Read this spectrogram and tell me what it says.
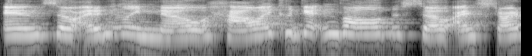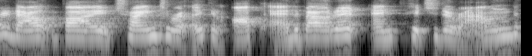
And so I didn't really know how I could get involved. So I started out by trying to write like an op ed about it and pitch it around.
